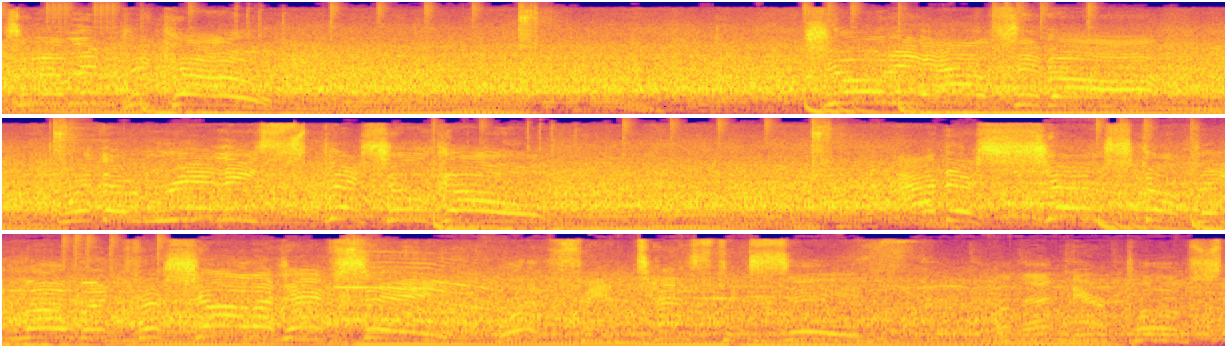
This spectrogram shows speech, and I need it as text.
It's an Olympico! Jordy Alcivar with a really special goal and a show-stopping moment for Charlotte FC. What a fantastic save on that near post.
